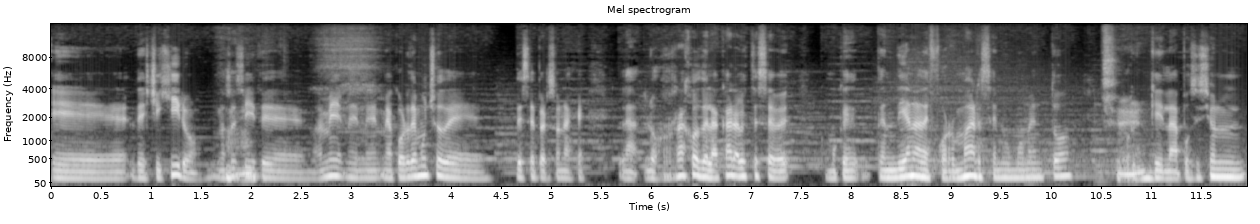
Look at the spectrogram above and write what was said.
eh, de Chihiro. No sé si te, a mí me, me- me acordé mucho de, de ese personaje. La- los rasgos de la cara, viste, se ve como que tendían a deformarse en un momento sí. porque la posición,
